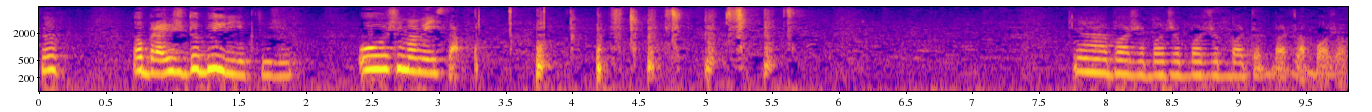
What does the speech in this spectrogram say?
Hm. Dobra, już dobili niektórzy. U, już nie ma miejsca. A, Boże, Boże, Boże, Boże, Boże, Boże.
